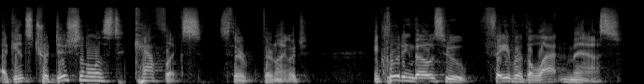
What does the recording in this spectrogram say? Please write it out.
against traditionalist Catholics, it's their, their language, including those who favor the Latin Mass.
